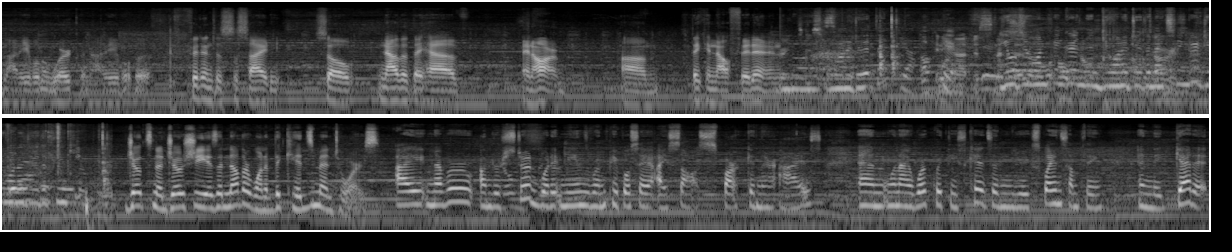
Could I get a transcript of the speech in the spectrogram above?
not able to work or not able to fit into society. So now that they have an arm, um, they can now fit in. You want to do it then? Yeah. Okay. Here. You'll do one finger and then do you want to do the next finger? Do you want to do the pinky? Jyotsna Joshi is another one of the kids' mentors. I never understood what it means when people say I saw a spark in their eyes. And when I work with these kids and you explain something and they get it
